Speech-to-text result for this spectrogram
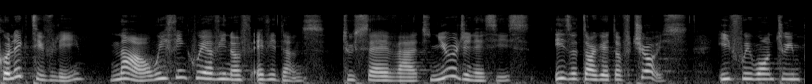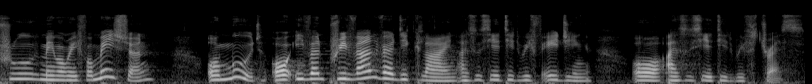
Collectively, now we think we have enough evidence to say that neurogenesis is a target of choice if we want to improve memory formation or mood, or even prevent their decline associated with aging or associated with stress.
